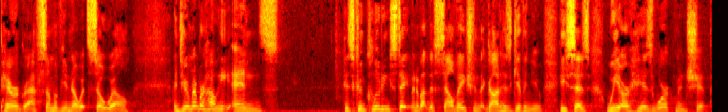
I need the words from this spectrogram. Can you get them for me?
paragraph. Some of you know it so well. And do you remember how he ends? His concluding statement about this salvation that God has given you. He says, We are his workmanship,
